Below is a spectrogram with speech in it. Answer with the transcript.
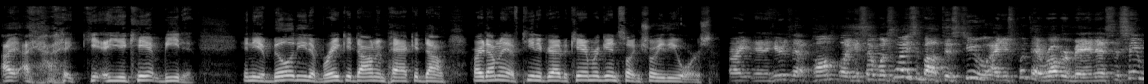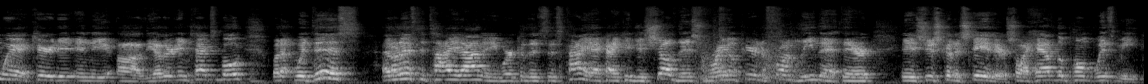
I, I, I you can't beat it and the ability to break it down and pack it down. All right, I'm going to have Tina grab the camera again so I can show you the oars. All right, and here's that pump. Like I said, what's nice about this too, I just put that rubber band. That's the same way I carried it in the uh, the other Intex boat. But with this, I don't have to tie it on anywhere because it's this kayak. I can just shove this right up here in the front, leave that there, and it's just going to stay there. So I have the pump with me.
